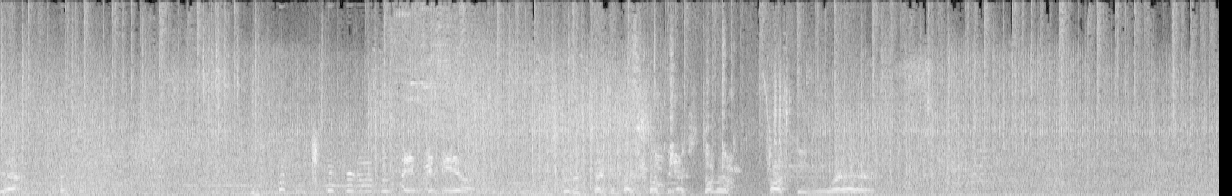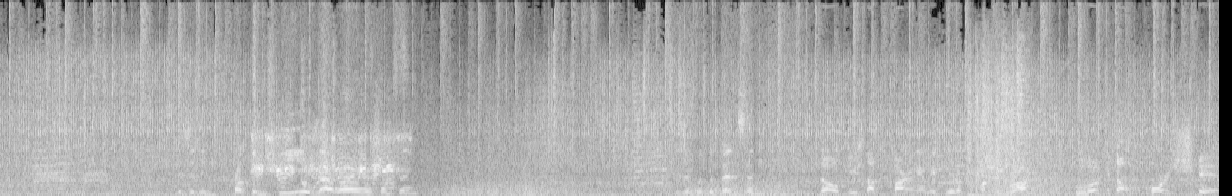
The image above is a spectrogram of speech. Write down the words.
Yeah. the same idea. I'm still detected by something, I just don't know fucking where. Is it in fucking B? Is that why or something? Is it with the Benson? No, can you stop firing at me through the fucking rock? Look at the horse shit.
